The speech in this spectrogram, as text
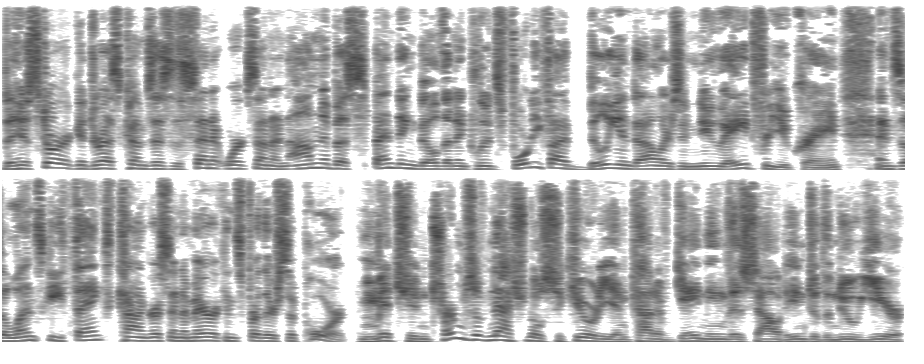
The historic address comes as the Senate works on an omnibus spending bill that includes $45 billion in new aid for Ukraine, and Zelensky thanked Congress and Americans for their support. Mitch, in terms of national security and kind of gaming this out into the new year,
